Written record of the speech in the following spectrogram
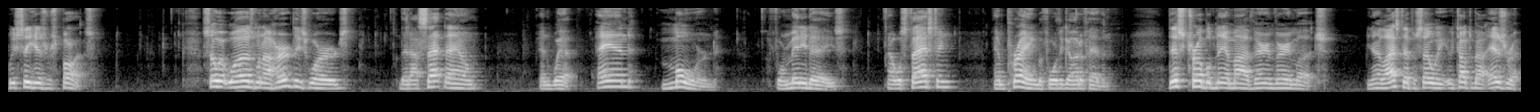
we see his response. So it was when I heard these words that I sat down and wept and mourned for many days. I was fasting and praying before the God of heaven. this troubled Nehemiah very, very much. You know, last episode we, we talked about Ezra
